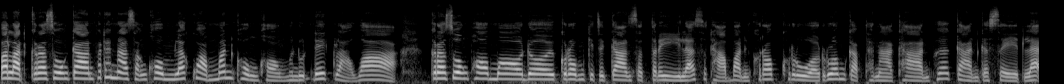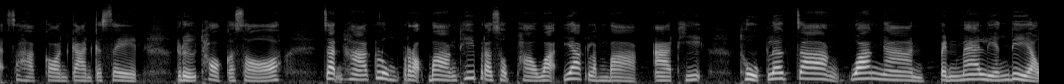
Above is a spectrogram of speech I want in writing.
ปลัดกระทรวงการพัฒนาสังคมและความมั่นคงของมนุษย์ได้กล่าวว่า กระทรวงพอมโดยกรมกิจการสตรี และสถาบันครอบครัวร่วมกับธนาคารเพื่อการเกษตร และสหกรณ์การเกษตร หรือทกสจัดหากลุ่มเปราะบางที่ประสบภาวะยากลำบากอาทิ ถูกเลิกจ้าง ว่างงาน เป็นแม่เลี้ยงเดี่ยว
